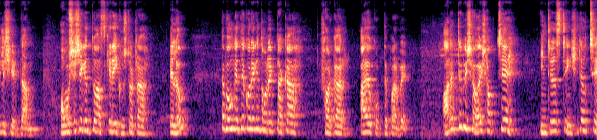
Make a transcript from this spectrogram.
ইলিশের দাম। অবশেষে কিন্তু আজকের এই ঘোষণাটা এলো এবং এতে করে কিন্তু অনেক টাকা সরকার আয়ও করতে পারবে। আরেকটা বিষয় সবচেয়ে ইন্টারেস্টিং সেটা হচ্ছে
